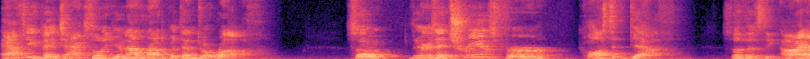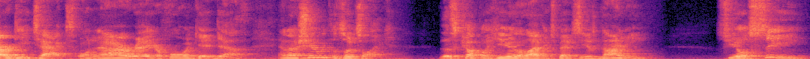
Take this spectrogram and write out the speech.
after you pay tax on it, you're not allowed to put that into a Roth. So there is a transfer cost at death. So there's the IRD tax on an IRA or 401k at death. And I'll show you what this looks like. This couple here, the life expectancy is 90. So you'll see,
